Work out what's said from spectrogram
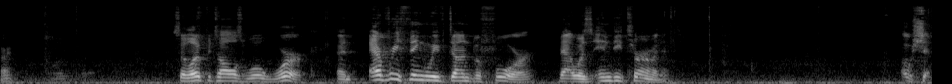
all right. So L'Hopital's will work. And everything we've done before that was indeterminate Oh shit!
